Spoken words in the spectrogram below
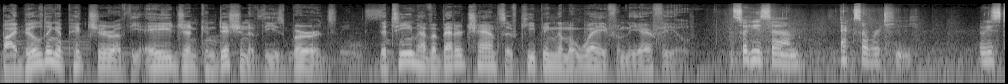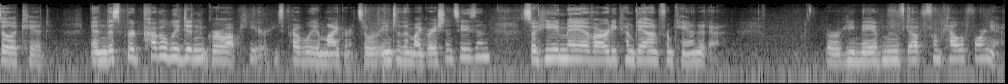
By building a picture of the age and condition of these birds, the team have a better chance of keeping them away from the airfield. So he's um, X over T. He's still a kid. And this bird probably didn't grow up here. He's probably a migrant. So we're into the migration season. So he may have already come down from Canada, or he may have moved up from California,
